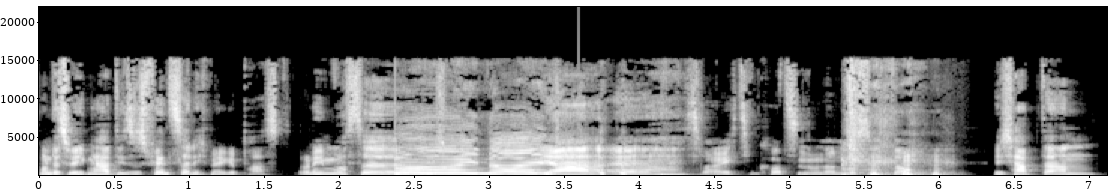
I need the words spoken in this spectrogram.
Und deswegen hat dieses Fenster nicht mehr gepasst. Und ich musste. Nein, ich, nein! Ja, äh, es war echt zum Kotzen. Und dann musste ich doch. ich habe dann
